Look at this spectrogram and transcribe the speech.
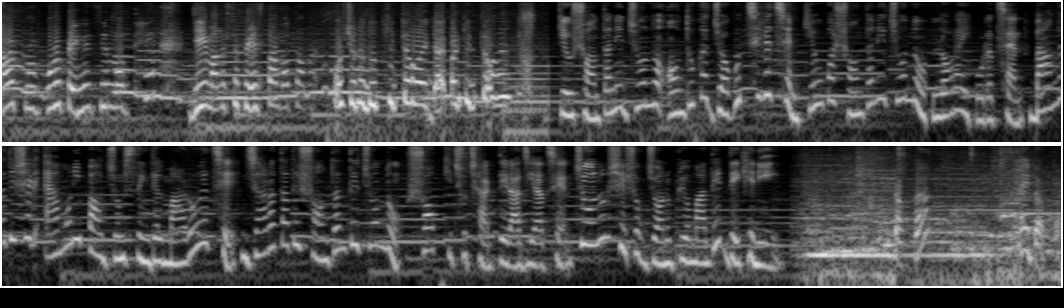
আমার পুরো পুরো প্রেগনেন্সির মধ্যে যে মানুষটা ফেস তার মতো আমার ওর দুধ কিনতে হয় ডাইপার কিনতে হয়। কেউ সন্তানের জন্য অন্ধকার জগৎ ছেড়েছেন কেউ বা সন্তানের জন্য লড়াই করেছেন। বাংলাদেশের এমনই পাঁচজন সিঙ্গেল মা রয়েছে যারা তাদের সন্তানদের জন্য সবকিছু ছাড়তে রাজি আছেন। চলুন সেসব জনপ্রিয় মাদের দেখে নিই। পাপা এই পাপা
